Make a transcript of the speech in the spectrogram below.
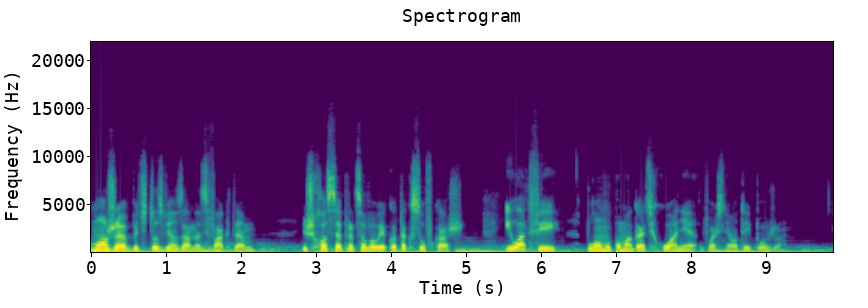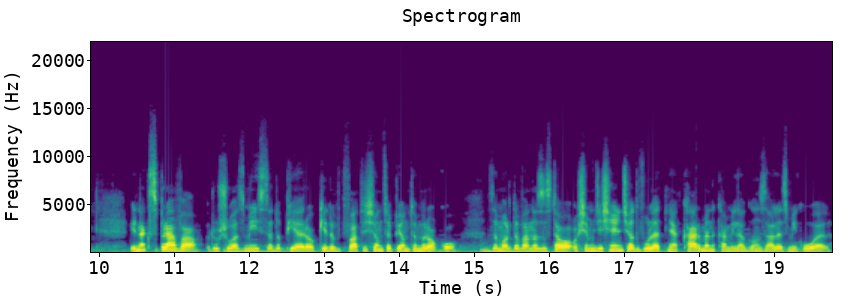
Może być to związane z faktem, iż Jose pracował jako taksówkarz i łatwiej było mu pomagać Juanie właśnie o tej porze. Jednak sprawa ruszyła z miejsca dopiero, kiedy w 2005 roku zamordowana została 82-letnia Carmen Camila González Miguel,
